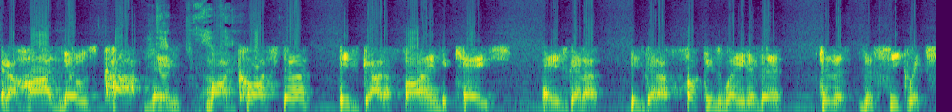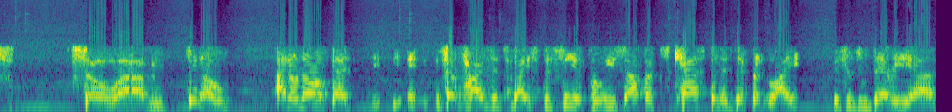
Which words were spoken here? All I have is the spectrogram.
And a hard-nosed cop named okay. Mark Costa, he's got to find the case, and he's gonna he's gonna fuck his way to the to the, the secrets. So um, you know, I don't know if that. It, it, sometimes it's nice to see a police officer cast in a different light. This is a very uh,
